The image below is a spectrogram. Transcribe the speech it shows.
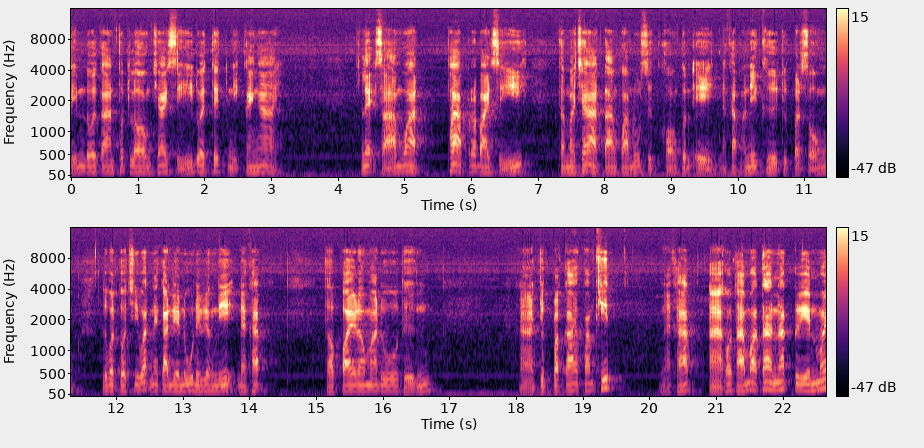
ศิลป์โดยการทดลองใช้สีด้วยเทคนิคง่ายๆ และ 3. วาดภาพระบายสี ธรรมชาติตามความรู้สึกของตนเองนะครับ อันนี้คือจุดประสงค์ หรือว่าตัวชี้วัดในการเรียนรู้ในเรื่องนี้นะครับ ต่อไปเรามาดูถึงจุดประกายความคิดนะครับเขาถามว่าถ้านักเรียนไม่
